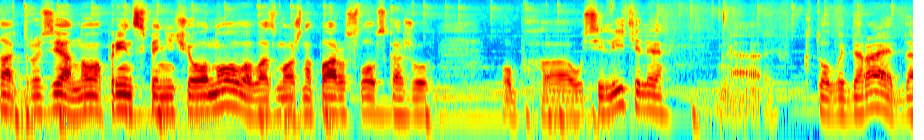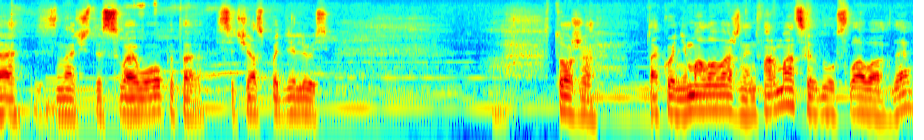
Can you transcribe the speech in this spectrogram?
Так, друзья, но в принципе ничего нового. Возможно, пару слов скажу об э, усилителе. Э, кто выбирает, да, значит, из своего опыта сейчас поделюсь. Тоже такой немаловажной информации в двух словах, да.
